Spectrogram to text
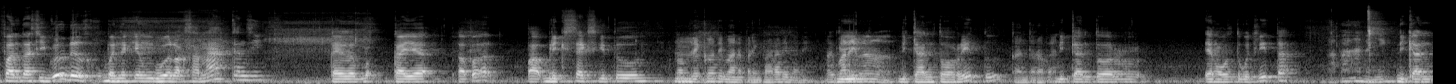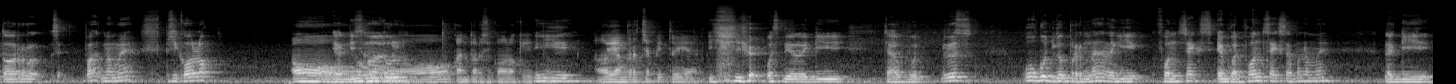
fantasi gua udah banyak yang gua laksanakan sih. Kayak kayak apa? Public sex gitu. Publik lo di mana paling parah di mana? Di, gimana lo? di kantor itu Kantor apa? di kantor yang waktu gue cerita Apaan anjing? di kantor apa namanya psikolog Oh. Yang di Sentul. Oh, kantor psikolog itu. Iya. Oh, yang gercep itu ya. iya pas dia lagi cabut terus oh gue juga pernah lagi phone sex eh bukan phone sex apa namanya lagi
